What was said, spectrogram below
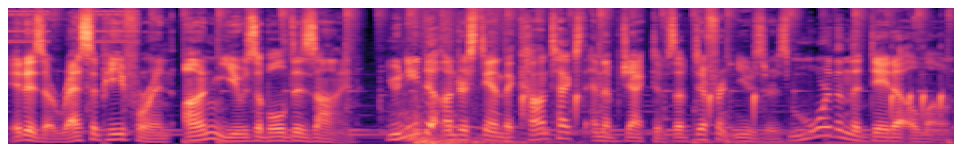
it is a recipe for an unusable design. You need to understand the context and objectives of different users more than the data alone.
